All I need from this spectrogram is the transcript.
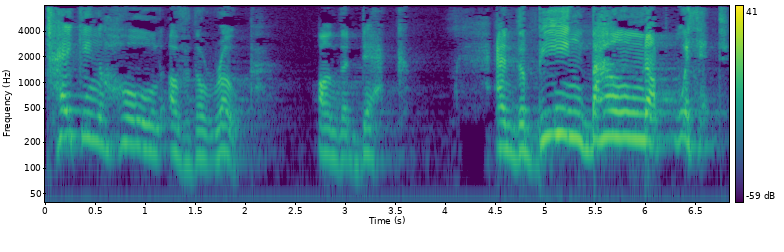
taking hold of the rope on the deck and the being bound up with it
